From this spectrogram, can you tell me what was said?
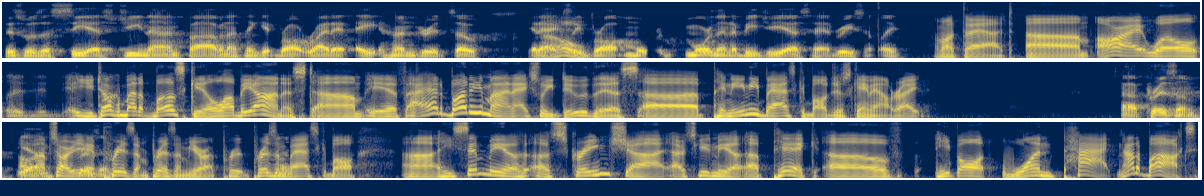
This was a CSG 95, and I think it brought right at 800. So it actually oh. brought more more than a BGS had recently. How about that? Um, all right. Well, you talk about a buzzkill. I'll be honest. Um, if I had a buddy of mine actually do this, uh, Panini basketball just came out, right? Uh, Prism. Oh, yeah, oh, I'm sorry. Prism. Yeah, Prism. Prism. You're right. Prism basketball. Uh, he sent me a, a screenshot, excuse me, a, a, pic of he bought one pack, not a box.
